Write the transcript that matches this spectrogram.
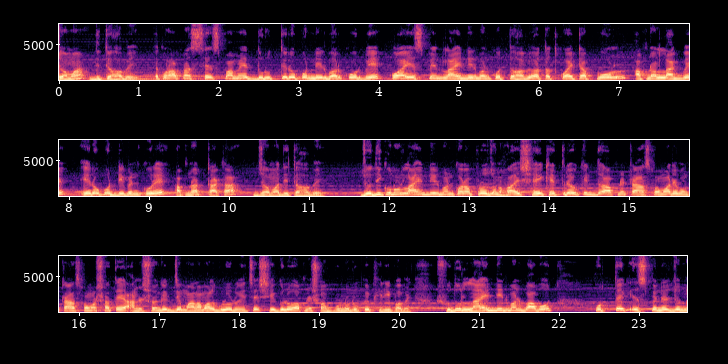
জমা দিতে হবে। এখন আপনার শেষ পামের দূরত্বের উপর নির্ভর করবে কয় স্পেন লাইন নির্মাণ করতে হবে, অর্থাৎ কয়টা পোল আপনার লাগবে। এর উপর ডিপেন্ড করে আপনার টাকা জমা দিতে হবে। যদি কোনো লাইন নির্মাণ করা প্রয়োজন হয়, সেই ক্ষেত্রেও কিন্তু আপনি ট্রান্সফর্মার এবং ট্রান্সফর্মার সাথে আনুষঙ্গিক যে মালামালগুলো রয়েছে সেগুলো আপনি সম্পূর্ণরূপে ফ্রি পাবেন। শুধু লাইন নির্মাণ বাবদ প্রত্যেক স্পেনের জন্য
